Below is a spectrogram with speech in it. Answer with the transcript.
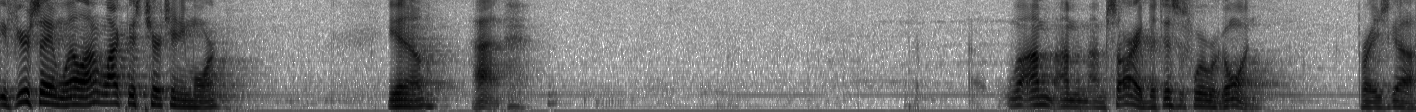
if you're saying, well, I don't like this church anymore, you know, I, well, I'm, I'm, I'm sorry, but this is where we're going. Praise God.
